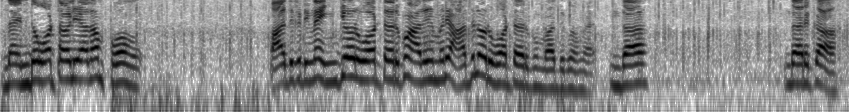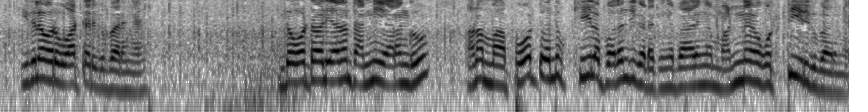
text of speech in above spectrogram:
இந்த இந்த ஓட்ட வழியாக தான் போகும். பார்த்துக்கிட்டிங்கன்னா இங்கே ஒரு ஓட்டம் இருக்கும் அதே மாதிரி அதில் ஒரு ஓட்டம் இருக்கும் பார்த்துக்கோங்க. இந்தா இந்தா இருக்கா? இதில் ஒரு ஓட்டம் இருக்குது பாருங்கள் இந்த ஓட்ட வழியாக தான் தண்ணி இறங்கும். ஆனால் ம போட்டு வந்து கீழே புதஞ்சு கிடக்குங்க பாருங்க. மண்ணை ஒட்டி இருக்கு பாருங்க.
